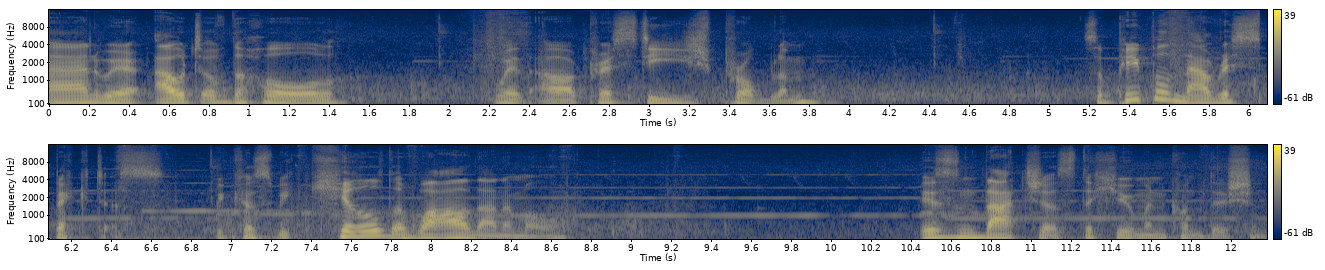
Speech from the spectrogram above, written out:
And we're out of the hole with our prestige problem. So people now respect us because we killed a wild animal. Isn't that just the human condition?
